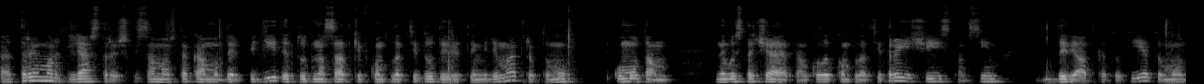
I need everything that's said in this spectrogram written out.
Е, Тример для стрижки. Саме ось така модель підійде. Тут насадки в комплекті до 9 мм, тому кому там не вистачає, там, коли в комплекті 3, 6, там, 7, дев'ятка тут є, тому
